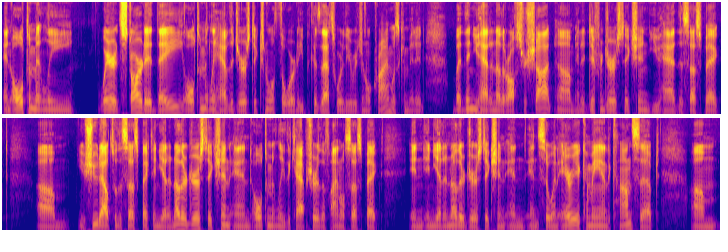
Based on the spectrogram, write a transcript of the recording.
and ultimately where it started, they ultimately have the jurisdictional authority because that's where the original crime was committed. But then you had another officer shot um, in a different jurisdiction. You had the suspect, um, you shootouts with the suspect in yet another jurisdiction, and ultimately the capture of the final suspect in, in yet another jurisdiction. And and so an area command concept um,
